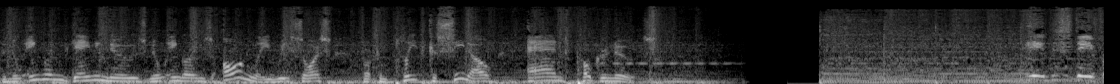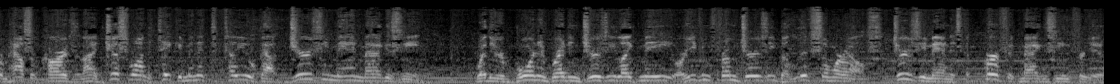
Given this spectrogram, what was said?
The New England Gaming News, New England's only resource for complete casino and poker news. Hey, this is Dave from House of Cards, and I just wanted to take a minute to tell you about Jersey Man Magazine. Whether you're born and bred in Jersey like me, or even from Jersey but live somewhere else, Jersey Man is the perfect magazine for you.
